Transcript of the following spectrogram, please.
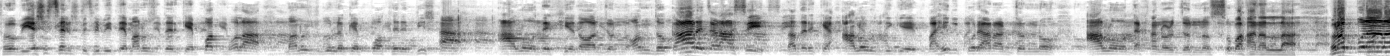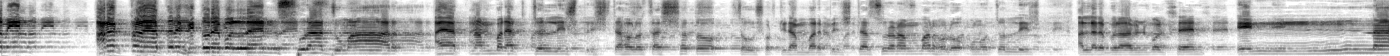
ছবি এসেছেন পৃথিবীতে মানুষদেরকে পথ ভোলা মানুষগুলোকে পথের দিশা আলো দেখিয়ে দেওয়ার জন্য। অন্ধকারে যারা আছে, তাদেরকে আলোর দিকে বাহির করে আনার জন্য আলো দেখানোর জন্য সুবাহান আল্লাহ রব্বুল আলামিন আরেকটা আয়াতের ভিতরে বললেন সূরা জুমার আয়াত নাম্বার 41 পৃষ্ঠা হলো 464 নাম্বার পৃষ্ঠা সূরা নাম্বার হলো 39 আল্লাহ রাব্বুল আলামিন বলছেন ইন্না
